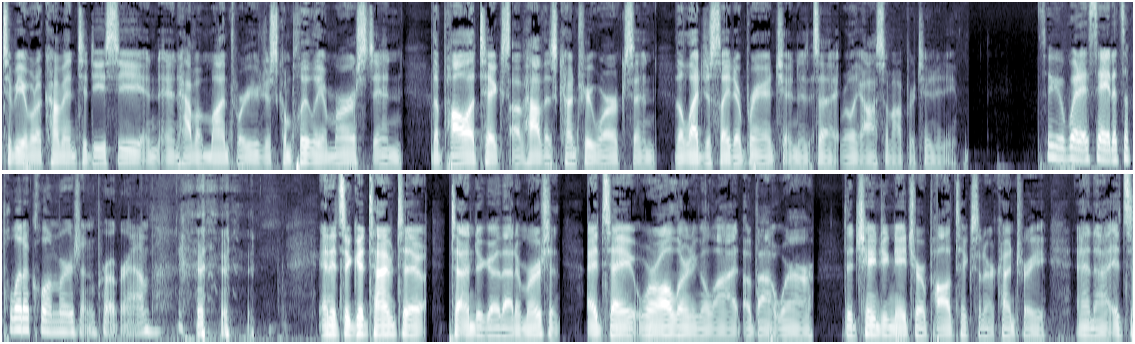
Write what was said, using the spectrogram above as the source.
to be able to come into DC and, and have a month where you're just completely immersed in the politics of how this country works and the legislative branch. And it's a really awesome opportunity. So, what I say it, it's a political immersion program. and it's a good time to, to undergo that immersion. I'd say we're all learning a lot about where the changing nature of politics in our country. And uh, it's,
